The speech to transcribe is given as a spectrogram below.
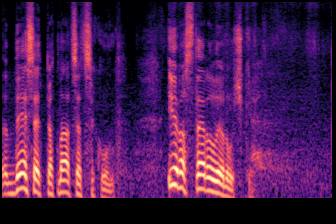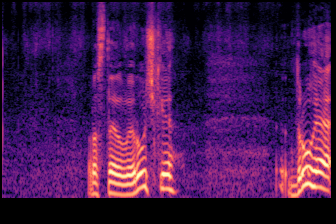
10-15 секунд. І розтерли ручки. Розтерли ручки. Друге,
